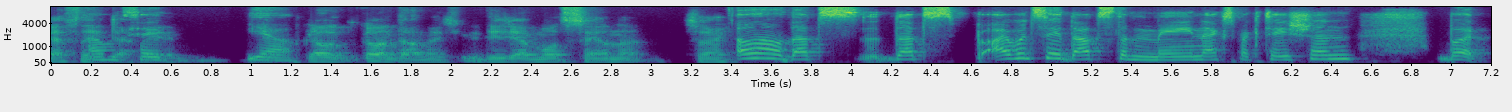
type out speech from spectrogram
Definitely, definitely. Say, yeah. Go, go on, Dan. Did you have more to say on that? Sorry. Oh no, that's that's. I would say that's the main expectation, but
